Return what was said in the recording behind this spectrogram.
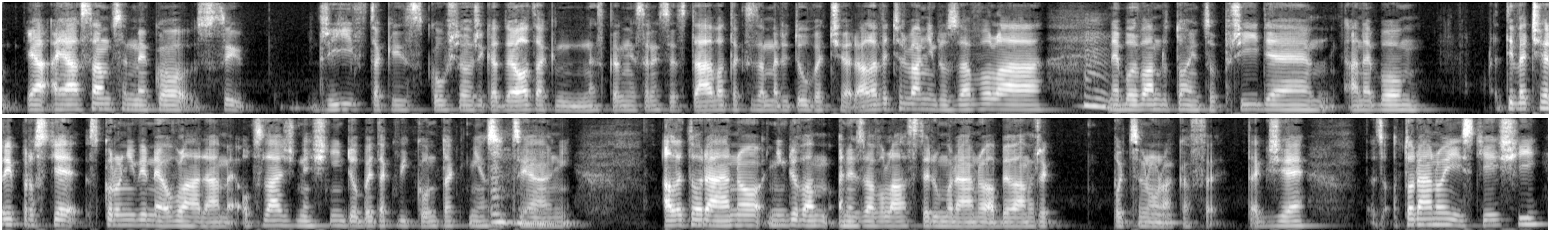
uh, já, a já sám jsem jako si dřív taky zkoušel říkat, jo, tak dneska mě se nechce vstávat, tak se zamedituju večer. Ale večer vám někdo zavolá, hmm. nebo vám do toho něco přijde, anebo ty večery prostě skoro nikdy neovládáme, obzvlášť v dnešní době takový kontaktní a mhm. sociální. Mm-hmm. Ale to ráno nikdo vám nezavolá v 7 ráno, aby vám řekl, pojď se mnou na kafe. Takže to ráno je jistější.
